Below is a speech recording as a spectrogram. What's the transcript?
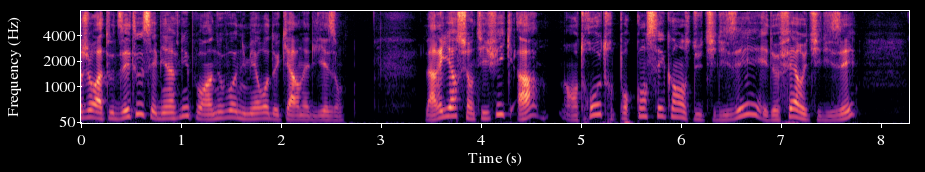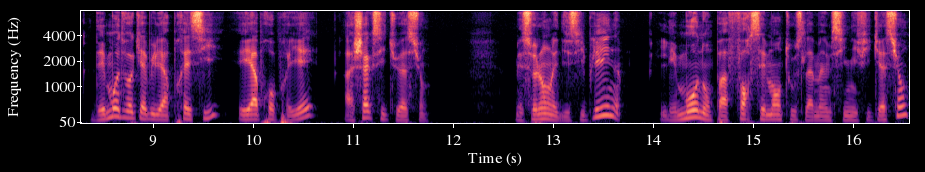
Bonjour à toutes et tous et bienvenue pour un nouveau numéro de Carnet de liaison. La rigueur scientifique a, entre autres, pour conséquence d'utiliser et de faire utiliser des mots de vocabulaire précis et appropriés à chaque situation. Mais selon les disciplines, les mots n'ont pas forcément tous la même signification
